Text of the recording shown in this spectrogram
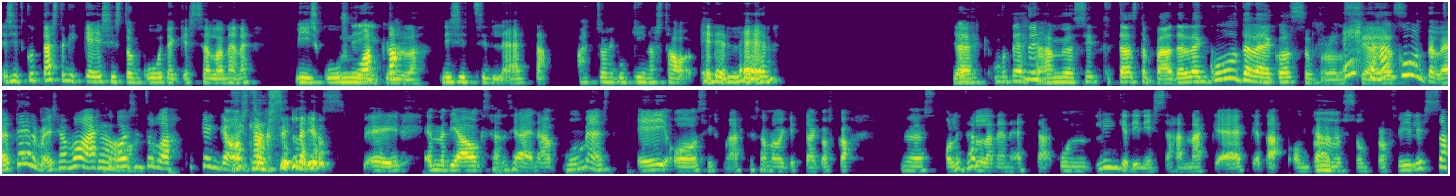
Ja sitten kun tästäkin keisistä on kuitenkin sellainen 5-6 niin vuotta, kyllä. niin sitten silleen, että, että se on niinku kiinnostaa edelleen. Ja ehkä, mutta ehkä hän myös sitten tästä päätellen kuuntelee kossuprunssia. Ehkä hän jos... kuuntelee terveisiä. Mä ehkä Joo. voisin tulla kenkäostoksille, jos ei. En mä tiedä, onko hän siellä enää. Mun mielestä ei ole, siksi mä ehkä sanoinkin tämän, koska myös oli tällainen, että kun LinkedInissä hän näkee, ketä on käynyt Mm. sun profiilissa,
